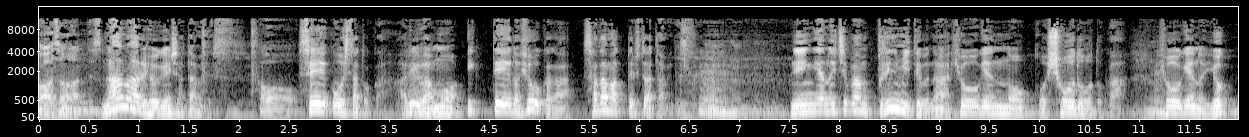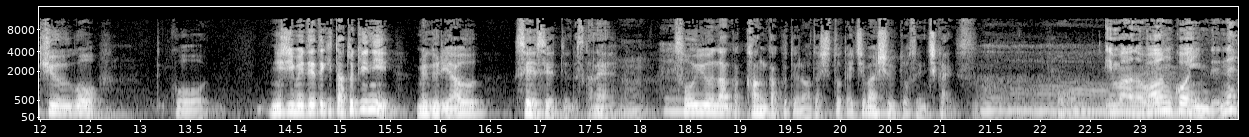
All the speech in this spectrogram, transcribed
あそうなんです名のある表現者はダメです。成功したとかあるいはもう一定の評価が定まっている人はダメです。人間の一番プリミティブな表現のこう衝動とか、表現の欲求をこうにじみ出てきた時に巡り合う生成っていうんですかね、そういうなんか感覚というのは私にとっては一番宗教性に近いです。今あのワンコインでね、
